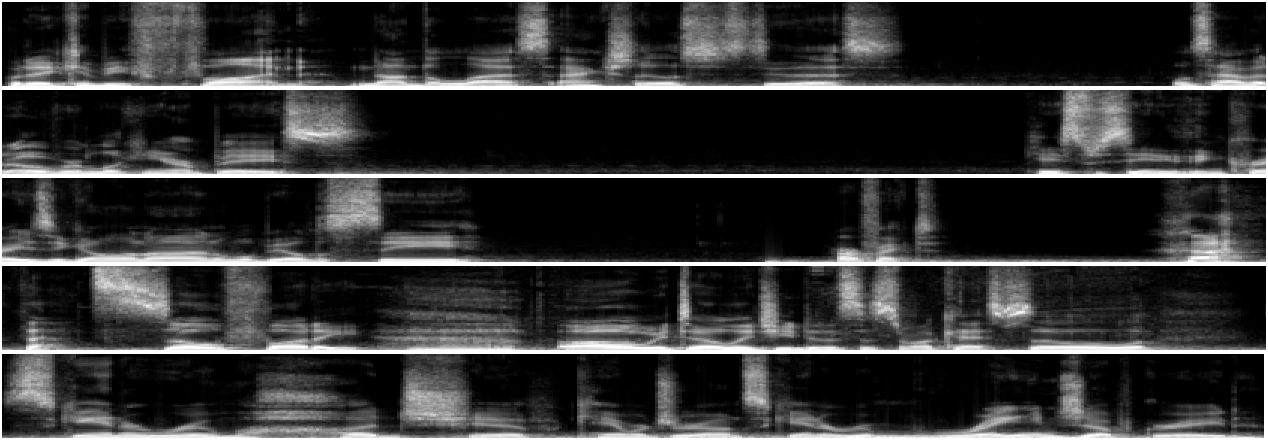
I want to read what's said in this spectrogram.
But it could be fun, nonetheless. Actually, let's just do this. Let's have it overlooking our base. In case we see anything crazy going on, we'll be able to see. Perfect. That's so funny. Oh, we totally cheated the system. Okay, so scanner room HUD chip, camera drone, scanner room range upgrade,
